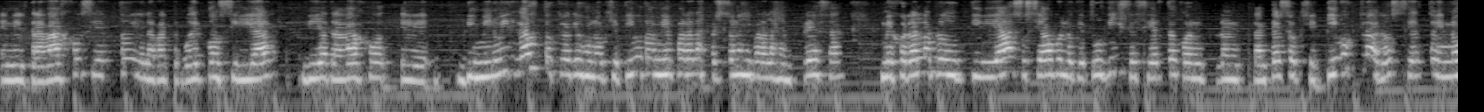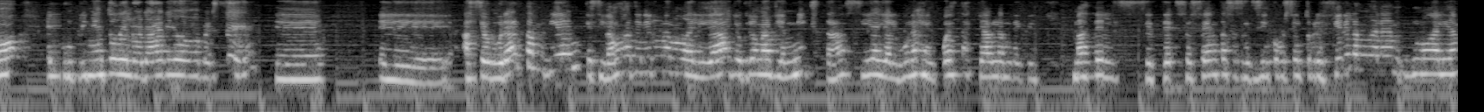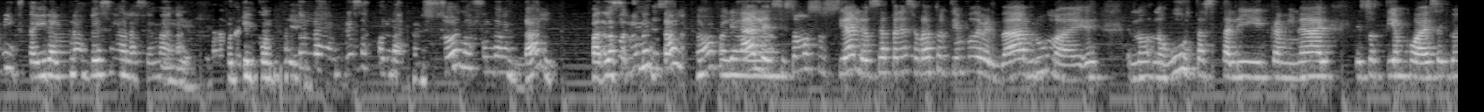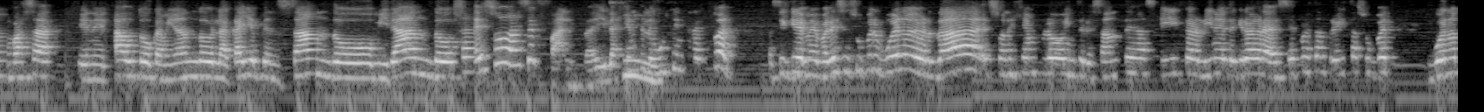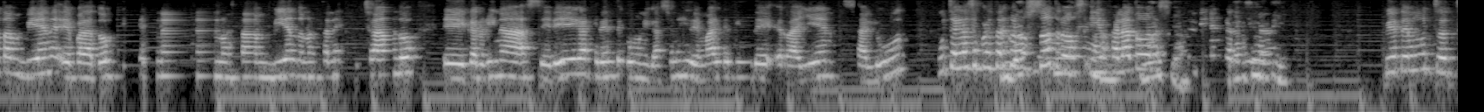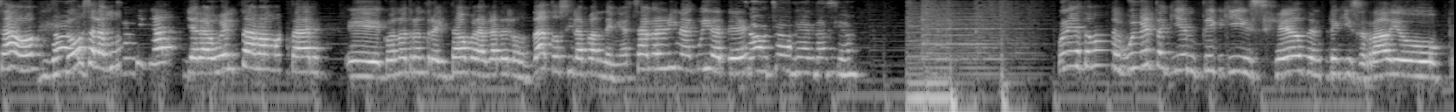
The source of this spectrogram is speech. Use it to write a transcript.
en el trabajo, ¿cierto? Y en la parte de poder conciliar vida, trabajo, eh, disminuir gastos creo que es un objetivo también para las personas y para las empresas, mejorar la productividad asociada con lo que tú dices, ¿cierto? Con plantearse objetivos claros, ¿cierto? Y no el cumplimiento del horario per se. Eh, eh, asegurar también que si vamos a tener una modalidad, yo creo más bien mixta, sí hay algunas encuestas que hablan de que más del 60-65% prefiere la modalidad, mixta, ir algunas veces a la semana, porque el contacto en las empresas con las personas es fundamental para la salud mental, ¿no? Para... si somos sociales, o sea, están encerrados todo el tiempo de verdad, bruma, eh, nos, gusta salir, caminar, esos tiempos a veces que uno pasa en el auto, caminando en la calle pensando, mirando, o sea, eso hace falta y la gente le gusta interactuar. Así que me parece súper bueno, de verdad, son ejemplos interesantes así, Carolina, y te quiero agradecer por esta entrevista súper bueno también eh, para todos que nos están viendo, nos están escuchando. Eh, Carolina Cerega, gerente de comunicaciones y de marketing de Rayen Salud. Muchas gracias por estar con nosotros y ojalá todo resulte bien, Carolina. Cuídate mucho, chao. Vamos a la música y a la vuelta vamos a estar eh, con otro entrevistado para hablar de los datos y la pandemia. Chao Carolina, cuídate. Chao, chao, gracias. Bueno, ya estamos de vuelta aquí en TX Health, en txradio.com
